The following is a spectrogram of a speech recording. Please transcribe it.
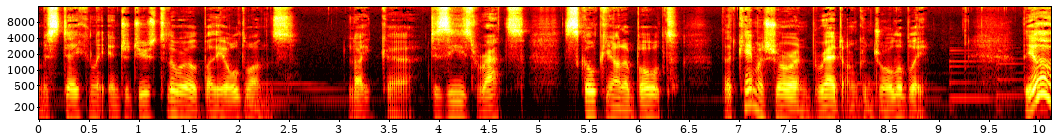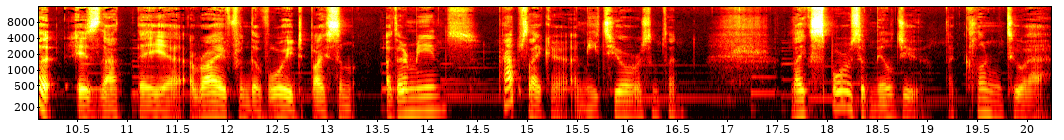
mistakenly introduced to the world by the old ones, like uh, diseased rats skulking on a boat that came ashore and bred uncontrollably. The other is that they uh, arrived from the void by some other means, perhaps like a, a meteor or something, like spores of mildew that clung to a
